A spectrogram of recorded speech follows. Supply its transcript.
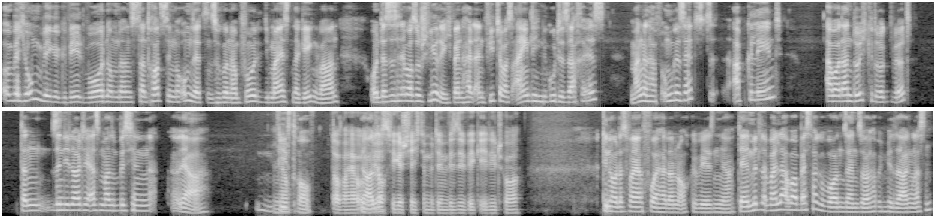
irgendwelche Umwege gewählt wurden, um das dann trotzdem noch umsetzen zu können, obwohl die meisten dagegen waren. Und das ist halt immer so schwierig, wenn halt ein Feature, was eigentlich eine gute Sache ist, mangelhaft umgesetzt, abgelehnt, aber dann durchgedrückt wird, dann sind die Leute erstmal so ein bisschen, äh, ja, fies ja, drauf. Da war ja irgendwie ja, auch die Geschichte mit dem WYSIWYG-Editor. Genau, das war ja vorher dann auch gewesen, ja. Der mittlerweile aber besser geworden sein soll, habe ich mir sagen lassen.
